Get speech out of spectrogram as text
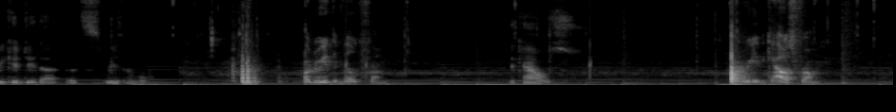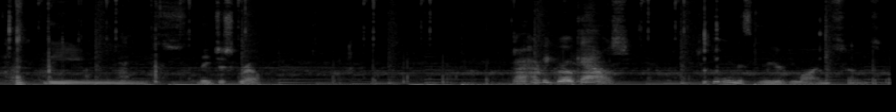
We could do that. That's reasonable. Where do we get the milk from? The cows. Where do we get the cows from? The they just grow. Alright, how do we grow cows? keep getting this weird limestone stuff.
